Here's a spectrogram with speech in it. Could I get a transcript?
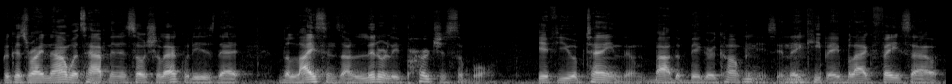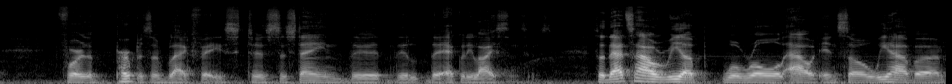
Because right now what's happening in social equity is that the license are literally purchasable if you obtain them by the bigger companies. And they keep a black face out for the purpose of blackface to sustain the, the, the equity licenses. So that's how re-up will roll out. And so we have a,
